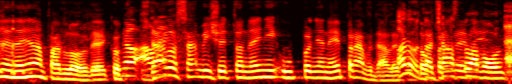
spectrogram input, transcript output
iné nenapadlo. Jako, no, ale... Zdalo sa mi, že to není úplně nepravda. Lebo ano, to ta část byla volná.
